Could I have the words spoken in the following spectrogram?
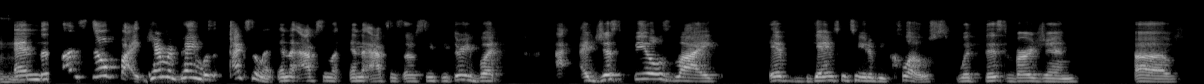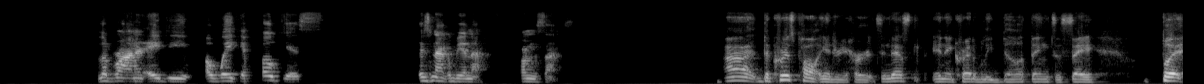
Mm-hmm. And the Suns still fight. Cameron Payne was excellent in the absence in the absence of CP3, but I, it just feels like if games continue to be close with this version of LeBron and AD awake and focus, it's not gonna be enough from the Suns? Uh, the Chris Paul injury hurts, and that's an incredibly dull thing to say, but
